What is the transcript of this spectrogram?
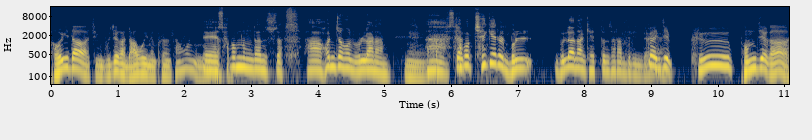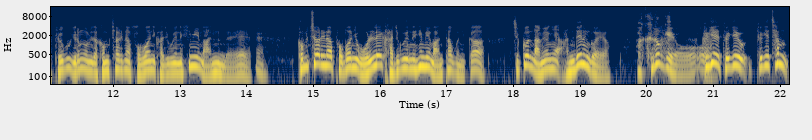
거의 다 지금 무죄가 나오고 있는 그런 상황입니다. 네, 사법농단 수사, 아 헌정을 물란한, 네, 아 사법 체계를 물 물란하게 했던 사람들인데. 그러니까 이제 그 범죄가 결국 이런 겁니다. 검찰이나 법원이 가지고 있는 힘이 많은데 네. 검찰이나 법원이 원래 가지고 있는 힘이 많다 보니까 직권 남용이 안 되는 거예요. 아 그러게요. 그게 되게 되게 참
